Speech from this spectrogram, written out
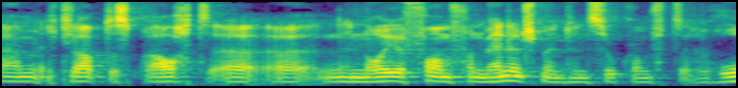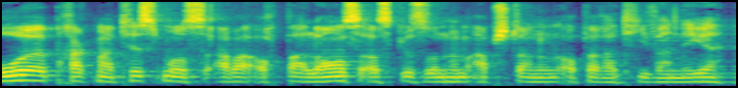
Ähm, ich glaube, das braucht äh, äh, eine neue Form von Management in Zukunft. Ruhe, Pragmatismus, aber auch Balance aus gesundem Abstand und operativer Nähe.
